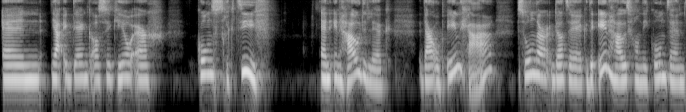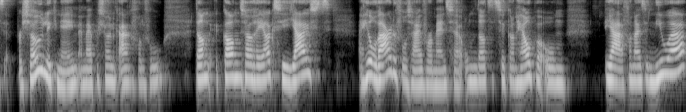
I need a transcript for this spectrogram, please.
En ja, ik denk als ik heel erg constructief en inhoudelijk daarop inga, zonder dat ik de inhoud van die content persoonlijk neem en mij persoonlijk aangevallen voel, dan kan zo'n reactie juist heel waardevol zijn voor mensen, omdat het ze kan helpen om ja, vanuit een nieuwe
